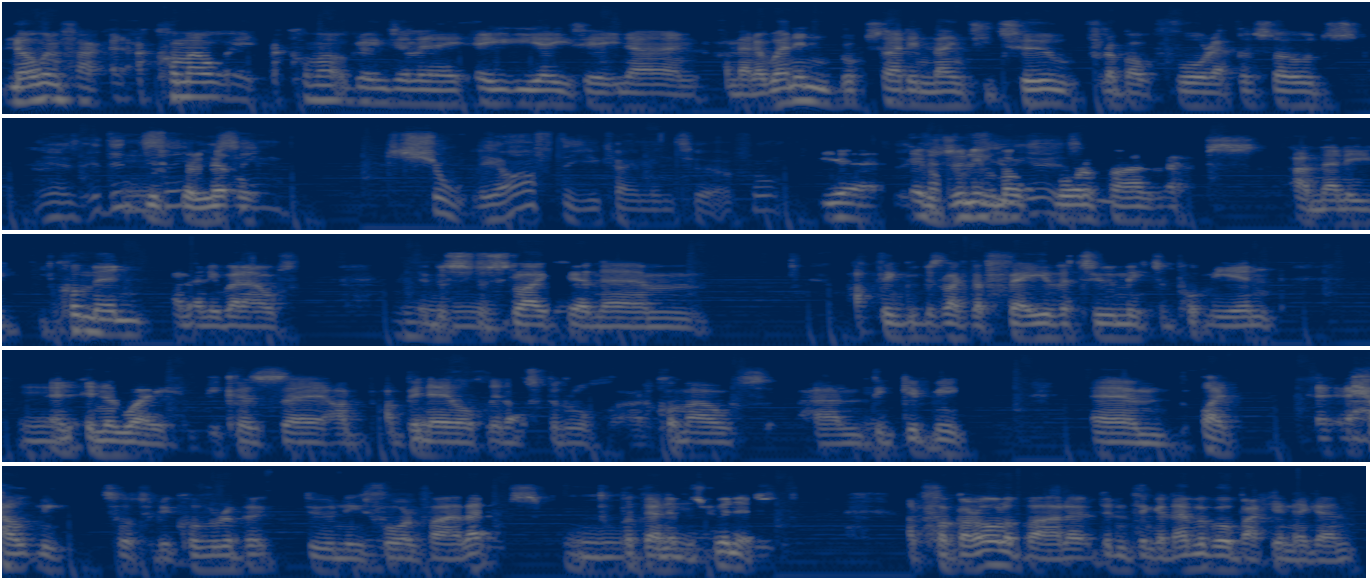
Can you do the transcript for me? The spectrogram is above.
no, in fact, I come out. I come out of Grange Hill in 88, 89, and then I went in Brookside in '92 for about four episodes. Yeah, it didn't Just seem, a little- seemed shortly after you came into it. I thought. Yeah, A it was only about years. four or five reps, and then he would come in, and then he went out. It was Mhm. just like an. Um, I think it was like a favour to me to put me in. Mm. in, in a way because uh, I've, I've been ill in hospital. I'd come out and they give me, um, like, it helped me sort of recover a bit doing these four or five eps. But then it was finished. I forgot all about it. Didn't think I'd ever go back in again.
